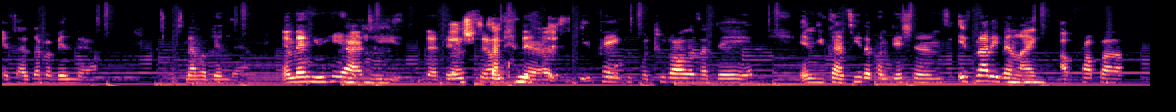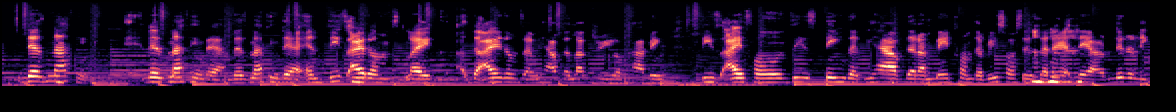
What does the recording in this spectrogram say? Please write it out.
It has never been there. It's never been there. And then you hear the, that they're selling, they're paying people two dollars a day, and you can see the conditions. It's not even Mhm. like a proper. There's nothing. There's nothing there. There's nothing there. And these hmm. items, like uh, the items that we have the luxury of having, these iPhones, these things that we have that are made from the resources that are, mm-hmm. they are literally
